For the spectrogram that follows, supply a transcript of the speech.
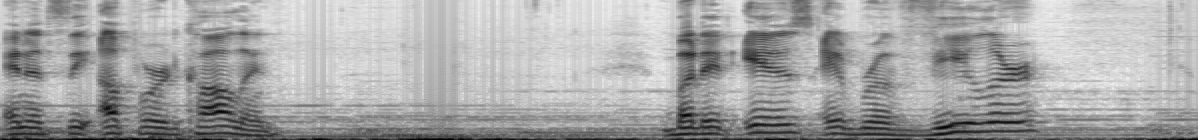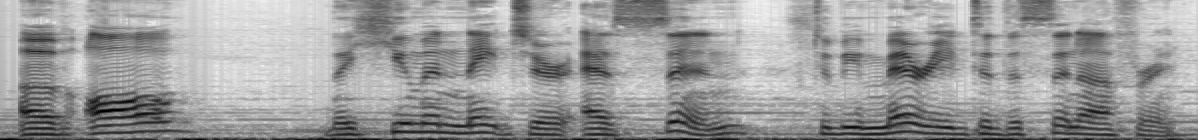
and it's the upward calling. But it is a revealer of all the human nature as sin to be married to the sin offering.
